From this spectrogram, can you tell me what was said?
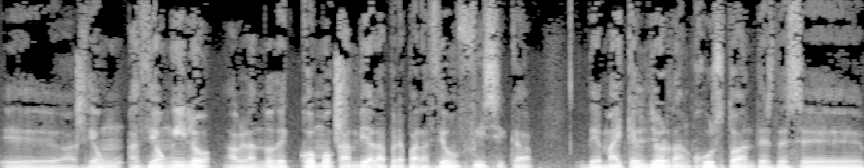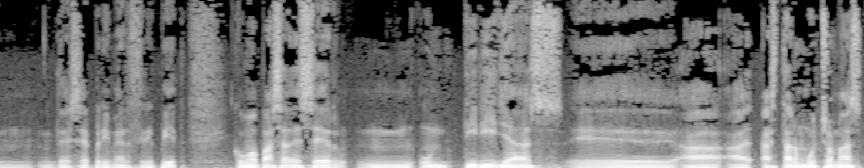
eh, hacía, un, hacía un hilo hablando de cómo cambia la preparación física de Michael Jordan justo antes de ese, de ese primer three-peat, cómo pasa de ser un tirillas eh, a, a- estar mucho más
